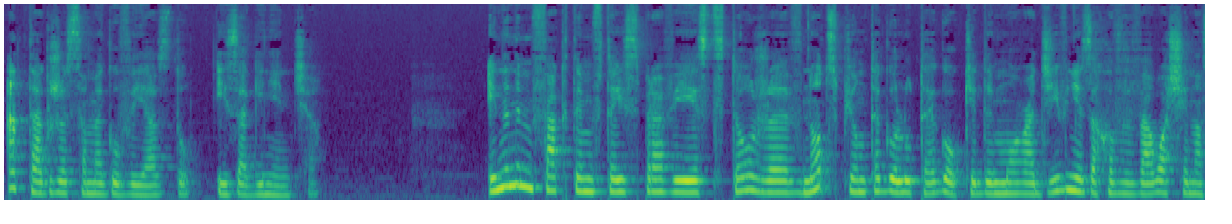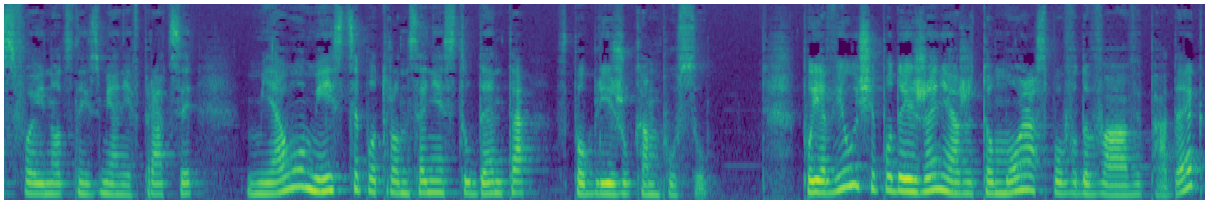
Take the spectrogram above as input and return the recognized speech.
a także samego wyjazdu i zaginięcia. Innym faktem w tej sprawie jest to, że w noc 5 lutego, kiedy Mora dziwnie zachowywała się na swojej nocnej zmianie w pracy, miało miejsce potrącenie studenta w pobliżu kampusu. Pojawiły się podejrzenia, że to Mora spowodowała wypadek,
